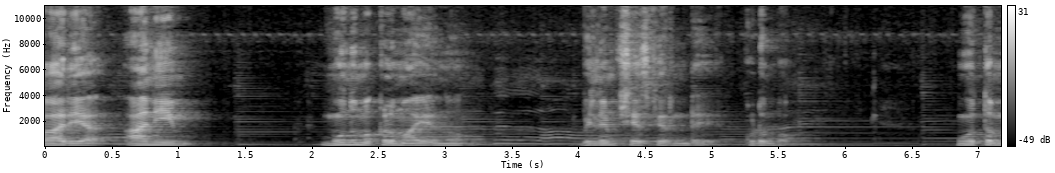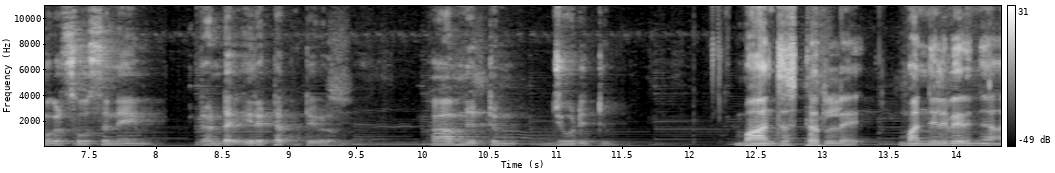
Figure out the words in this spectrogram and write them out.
ഭാര്യ ആനിയും മൂന്ന് മക്കളുമായിരുന്നു വില്യം ഷേക്സ്പിയറിന്റെ കുടുംബം. മൂത്ത മകൾ സൂസനെയും രണ്ട് ഇരട്ട കുട്ടികളും ഹാംനെറ്റും ജൂഡിറ്റും. മാഞ്ചസ്റ്ററിലെ മഞ്ഞിൽ വിരിഞ്ഞ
